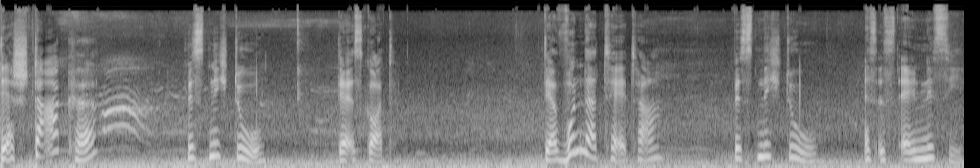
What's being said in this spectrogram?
Der Starke bist nicht du, der ist Gott. Der Wundertäter bist nicht du, es ist El Nissi.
